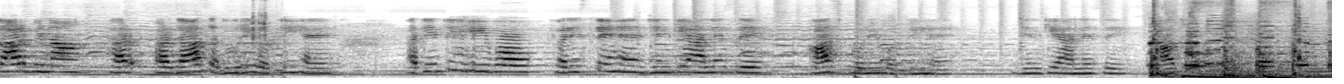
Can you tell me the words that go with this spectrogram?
सत्कार बिना हर अरदास अधूरी होती है। अतिथि ही वो फरिश्ते हैं जिनके आने से आस पूरी होती है, जिनके आने से आस पूरी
